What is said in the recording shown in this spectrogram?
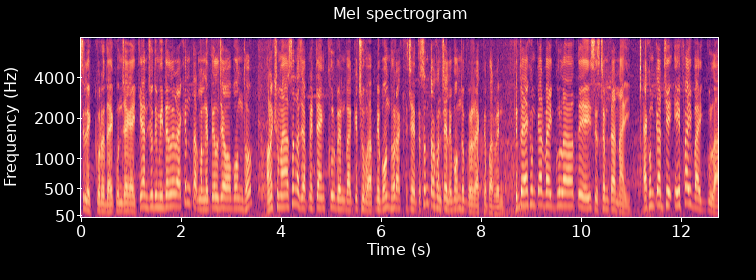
সিলেক্ট করে দেয় কোন জায়গায় কি। আর যদি মিডলে রাখেন, তার মানে তেল যাওয়া বন্ধ। অনেক সময় আসে না যে আপনি ট্যাঙ্ক খুলবেন বা কিছু বা আপনি বন্ধ রাখতে চাইতেছেন, তখন চাইলে বন্ধ করে রাখতে পারবেন। কিন্তু এখনকার বাইকগুলাতে এই সিস্টেমটা নাই। এখনকার যে এফ এফআই বাইকগুলা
